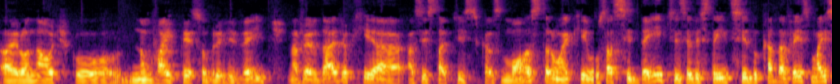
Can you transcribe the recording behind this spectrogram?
aeronáutico não vai ter sobrevivente, na verdade o que a, as estatísticas mostram é que os acidentes eles têm sido cada vez mais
